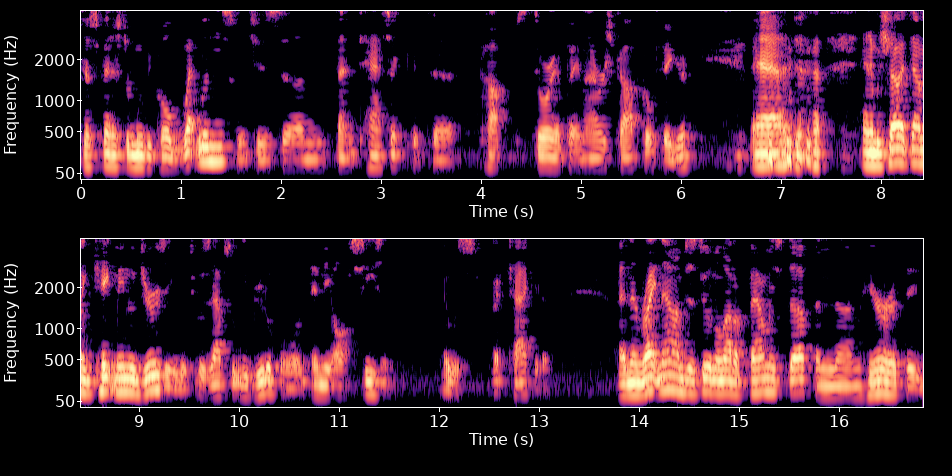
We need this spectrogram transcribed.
just finished a movie called Wetlands, which is um, fantastic. It's a cop story. Play an Irish cop, go figure. And and we shot it down in Cape May, New Jersey, which was absolutely beautiful in the off season. It was spectacular. And then right now, I'm just doing a lot of family stuff, and I'm here at the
